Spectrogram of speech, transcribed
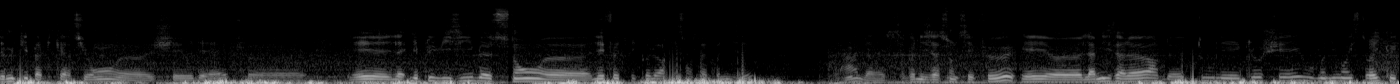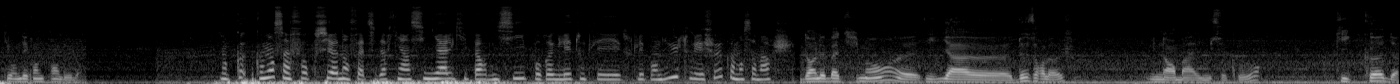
de multiples applications euh, chez EDF. Euh, les plus visibles sont euh, les feux tricolores qui sont synchronisés, hein, la synchronisation de ces feux et la mise à l'heure de tous les clochers ou monuments historiques qui ont des grandes pendules. Donc comment ça fonctionne en fait? C'est-à-dire qu'il y a un signal qui part d'ici pour régler toutes les, toutes les pendules, tous les feux Comment ça marche? Dans le bâtiment, il y a deux horloges, une normale, une secours, qui code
